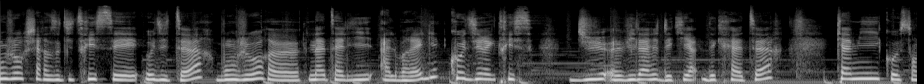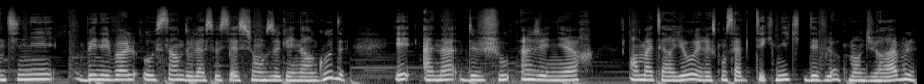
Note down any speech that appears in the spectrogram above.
Bonjour chères auditrices et auditeurs. Bonjour euh, Nathalie Albreg, co-directrice du euh, Village des, créateurs. Camille Costantini, bénévole au sein de l'association The Greener Good. Et Anna Dechou, ingénieure en matériaux et responsable technique développement durable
